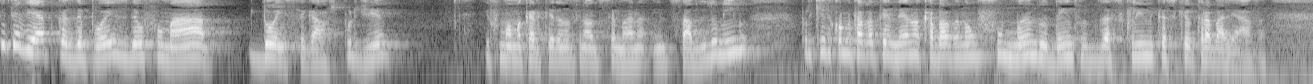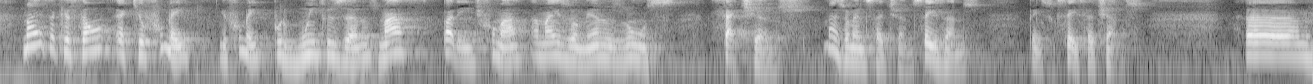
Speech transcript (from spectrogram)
e teve épocas depois de eu fumar dois cigarros por dia e fumar uma carteira no final de semana, entre sábado e domingo porque como eu estava atendendo, eu acabava não fumando dentro das clínicas que eu trabalhava. Mas a questão é que eu fumei, e fumei por muitos anos, mas parei de fumar há mais ou menos uns sete anos. Mais ou menos sete anos, seis anos. Penso que seis, sete anos. Uh,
